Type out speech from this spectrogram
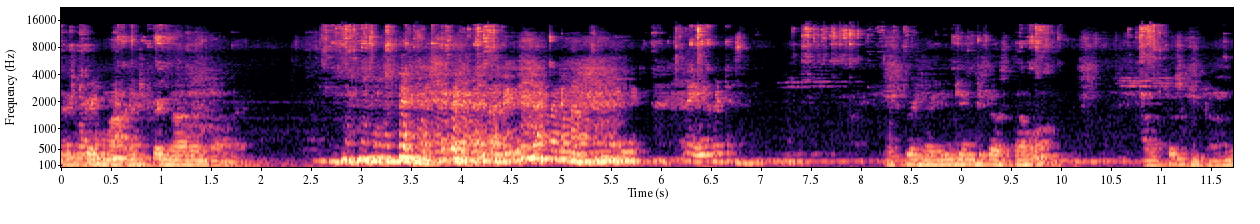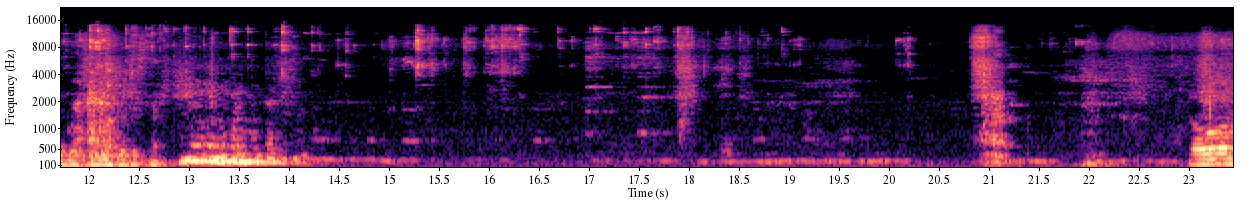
నెక్స్ట్ వీక్ మా నెక్స్ట్ వీక్ నాదే ఉంటాను నెక్స్ట్ వీక్ మేము ఇంటి ఇంటికి వస్తాము. అలా చూసుకుంటాను అందుకు ఒక సినిమా చూపిస్తాను ओम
